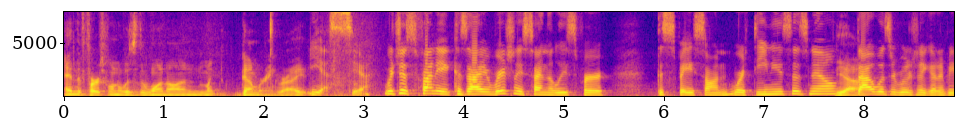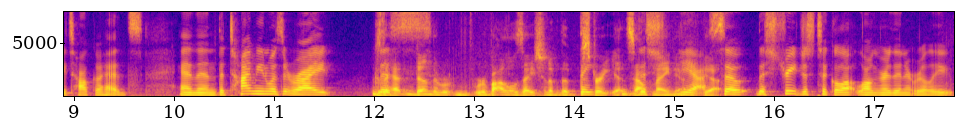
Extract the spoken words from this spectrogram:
And the first one was the one on Montgomery, right? Yes, yeah. Which is funny because I originally signed the lease for the space on where Tinie's is now. Yeah. That was originally going to be Taco Heads, and then the timing wasn't right. Because they hadn't done the re- revitalization of the they- street yet, South Main yet. Yeah, So the street just took a lot longer than it really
